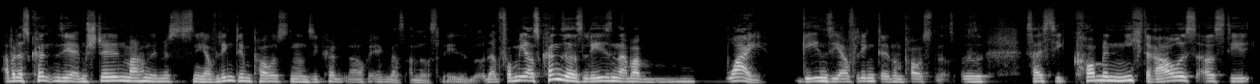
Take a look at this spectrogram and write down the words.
aber das könnten sie ja im Stillen machen. Sie müssten es nicht auf LinkedIn posten und sie könnten auch irgendwas anderes lesen. Oder von mir aus können sie das lesen, aber why? Gehen sie auf LinkedIn und posten das. Also das heißt, sie kommen nicht raus aus die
